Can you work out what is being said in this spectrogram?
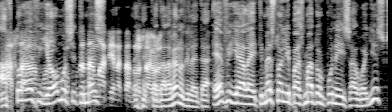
Αυτό Αυτά έφυγε όμως οι πώς θα τα τιμέ. μάθει ένας απλός αγρότης. Καταλαβαίνω τι λέτε. Έφυγε, αλλά οι τιμές των λοιπασμάτων που είναι εισαγωγής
